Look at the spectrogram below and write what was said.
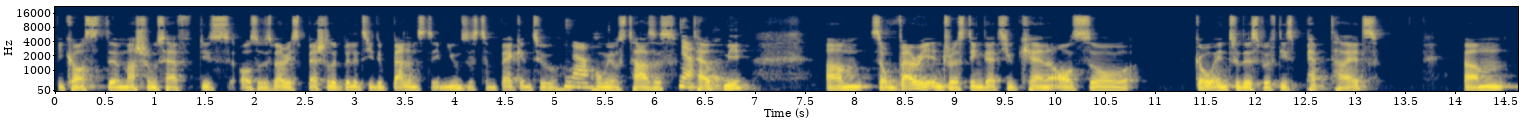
because the mushrooms have this also this very special ability to balance the immune system back into yeah. homeostasis. Yeah. It helped me. Um, so very interesting that you can also go into this with these peptides. Um,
